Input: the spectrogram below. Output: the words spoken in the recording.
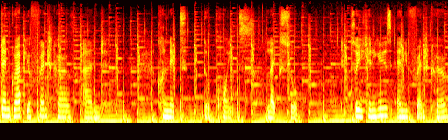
then grab your french curve and connect the points like so. So you can use any french curve.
